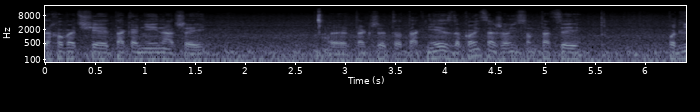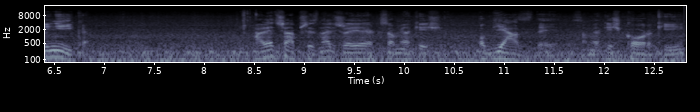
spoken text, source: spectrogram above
zachować się tak, a nie inaczej. E, Także to tak nie jest do końca, że oni są tacy pod linijkę. Ale trzeba przyznać, że jak są jakieś objazdy, są jakieś korki,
